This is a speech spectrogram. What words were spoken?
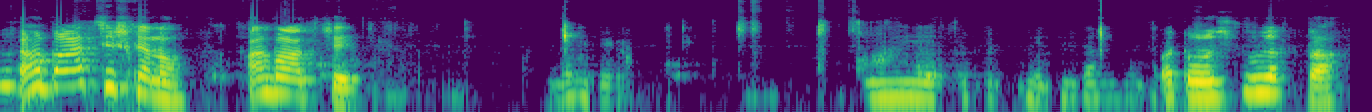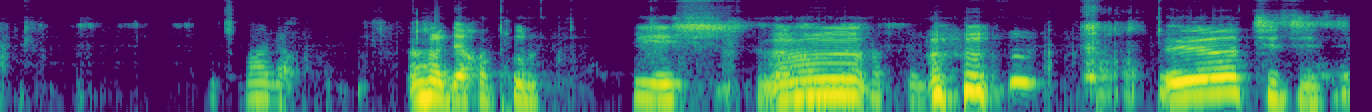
এখন পালাচ্ছিস কেন? এখন পালাচ্ছে। একটা? দেখো চুল। ছি ছি ছি।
